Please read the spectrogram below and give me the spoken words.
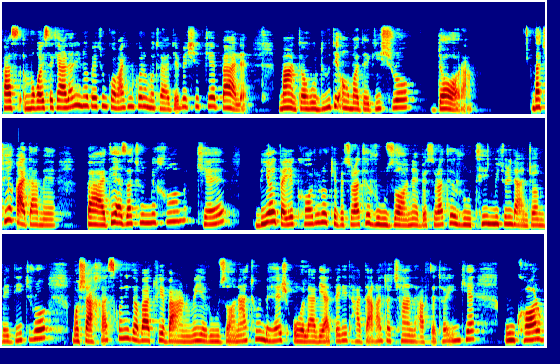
پس مقایسه کردن اینا بهتون کمک می‌کنه متوجه بشید که بله من تا حدودی آمادگیش رو دارم. و توی قدم بعدی ازتون می‌خوام که بیاید و یه کاری رو که به صورت روزانه به صورت روتین می‌تونید انجام بدید رو مشخص کنید و بعد توی برنامه روزانهتون بهش اولویت بدید حداقل تا چند هفته تا اینکه اون کار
